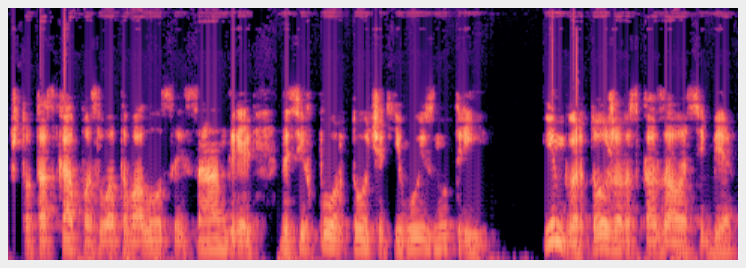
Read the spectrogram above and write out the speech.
что тоска по златоволосой Сангрель до сих пор точит его изнутри. Ингвар тоже рассказал о себе,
